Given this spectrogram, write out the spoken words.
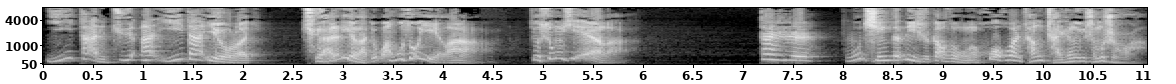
一旦居安，一旦又有了权力了，就忘乎所以了，就松懈了。但是无情的历史告诉我们，祸患常产生于什么时候啊？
